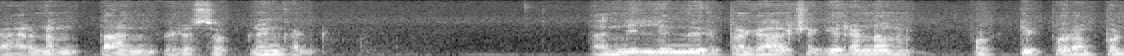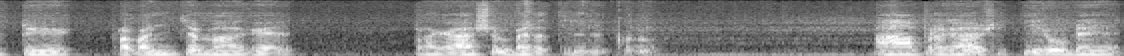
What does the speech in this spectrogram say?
കാരണം താൻ ഒരു സ്വപ്നം കണ്ടു. തന്നിൽ നിന്നൊരു പ്രകാശകിരണം പൊട്ടിപ്പുറപ്പെട്ട് പ്രപഞ്ചമാകെ പ്രകാശം പരത്തിയിരിക്കുന്നു ആ പ്രകാശത്തിലൂടെ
